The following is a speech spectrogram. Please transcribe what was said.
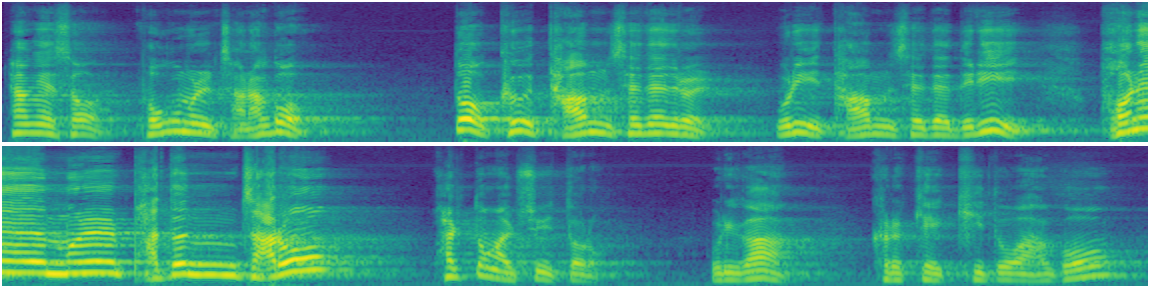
향해서 복음을 전하고 또 그 다음 세대들을 우리 다음 세대들이 보냄을 받은 자로 활동할 수 있도록 우리가 그렇게 기도하고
